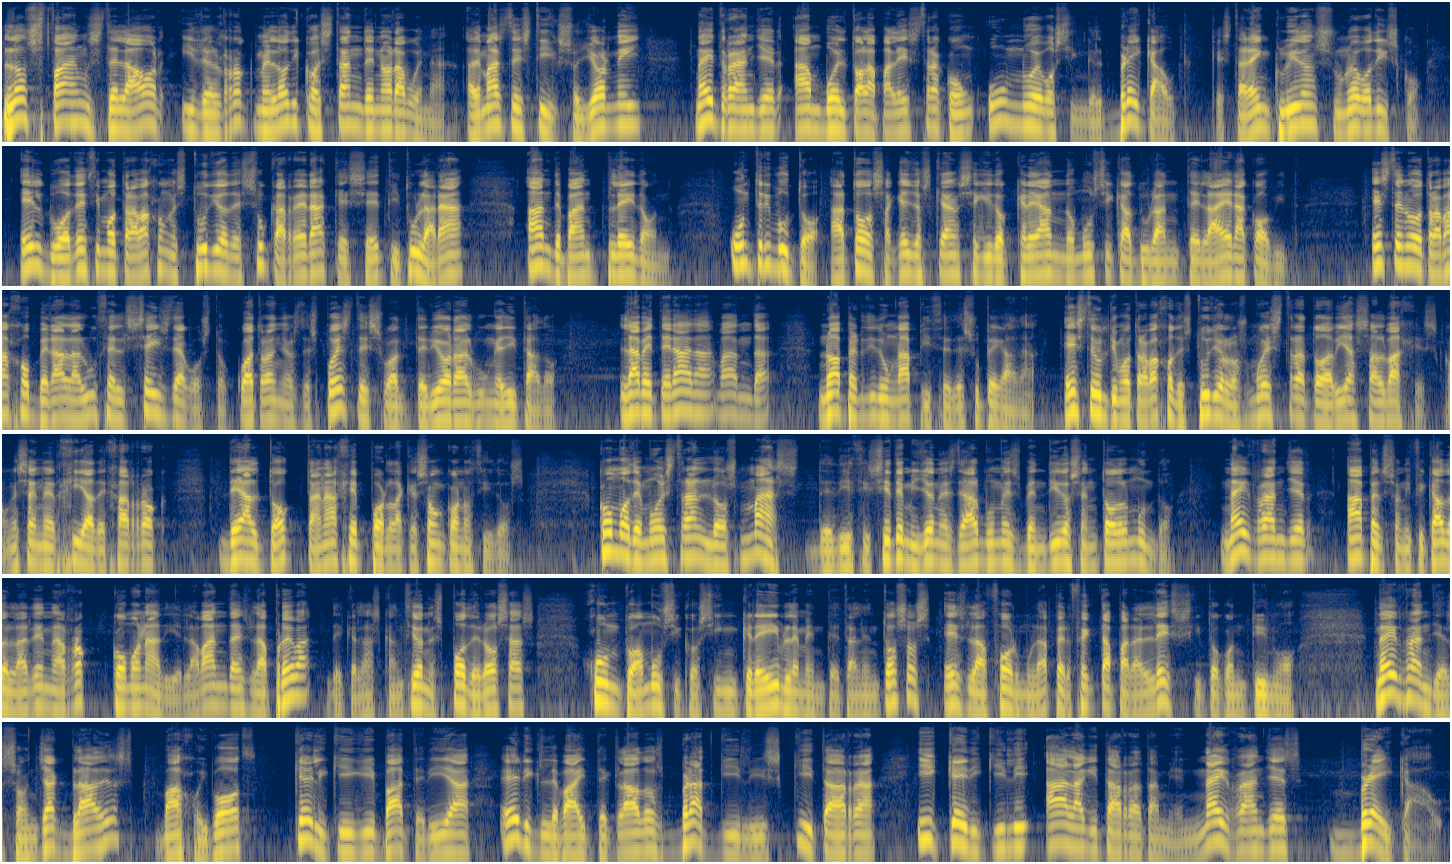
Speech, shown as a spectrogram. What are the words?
Los fans de la OR y del rock melódico están de enhorabuena. Además de Styx o Journey, Night Ranger han vuelto a la palestra con un nuevo single, Breakout, que estará incluido en su nuevo disco, el duodécimo trabajo en estudio de su carrera que se titulará And the Band Played On, un tributo a todos aquellos que han seguido creando música durante la era COVID. Este nuevo trabajo verá la luz el 6 de agosto, cuatro años después de su anterior álbum editado. La veterana banda no ha perdido un ápice de su pegada. Este último trabajo de estudio los muestra todavía salvajes, con esa energía de hard rock de alto octanaje por la que son conocidos, como demuestran los más de 17 millones de álbumes vendidos en todo el mundo. Night Ranger ha personificado la arena rock como nadie. La banda es la prueba de que las canciones poderosas, junto a músicos increíblemente talentosos, es la fórmula perfecta para el éxito continuo. Night Rangers son Jack Blathers, bajo y voz, Kelly Kigi, batería, Eric Levite, teclados, Brad Gillis, guitarra y Kerry Kelly a la guitarra también. Night Rangers Breakout.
